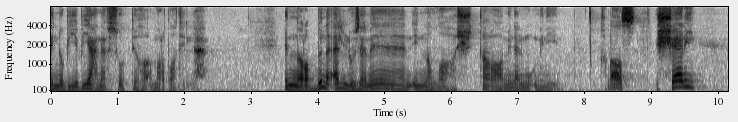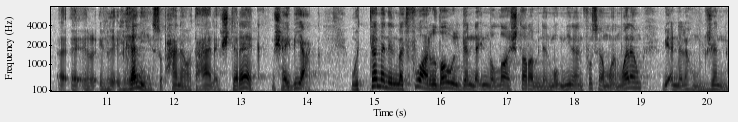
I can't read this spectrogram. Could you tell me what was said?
إنه بيبيع نفسه ابتغاء مرضات الله. إن ربنا قال له زمان إن الله اشترى من المؤمنين. خلاص الشاري آه، آه، الغني سبحانه وتعالى اشتراك مش هيبيعك. والثمن المدفوع رضاه الجنة. إن الله اشترى من المؤمنين أنفسهم وأموالهم بأن لهم الجنة.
